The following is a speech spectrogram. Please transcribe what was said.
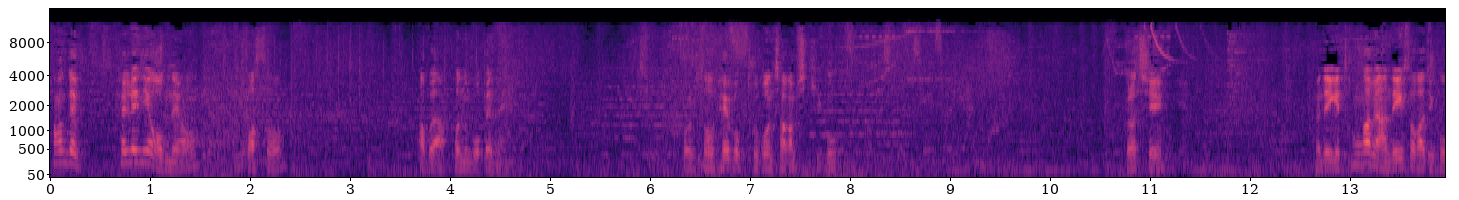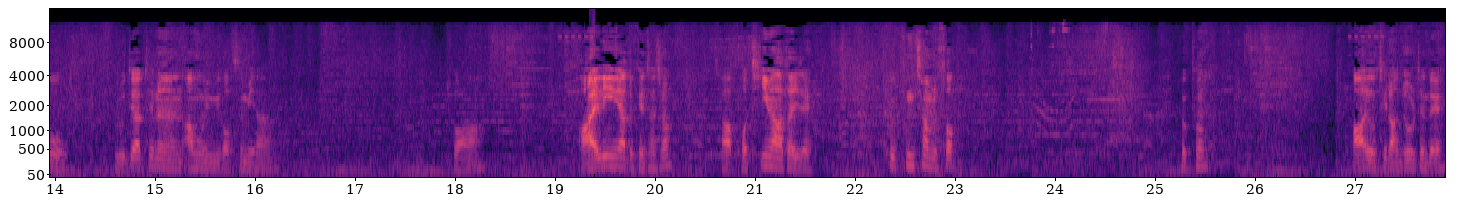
상대 헬레니아가 없네요. 좋았어. 아, 뭐야, 번호 못 뺐네. 벌써 회복 두 번 차감시키고. 그렇지. 근데 이게 통감이 안 돼 있어가지고 루디한테는 아무 의미가 없습니다. 좋아. 아일린이라도 괜찮죠? 자, 버티기만 하자 이제. 흑풍참을 써. 흑풍. 아, 이거 딜 안 좋을 텐데.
